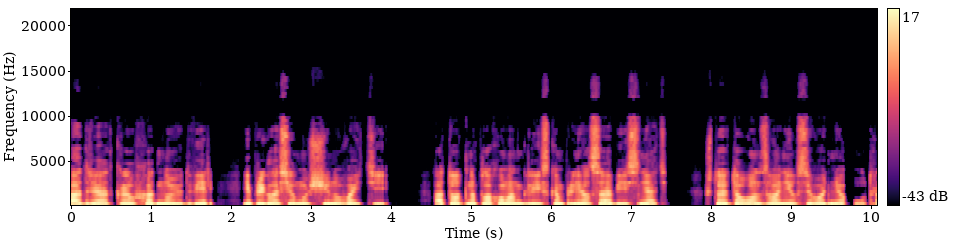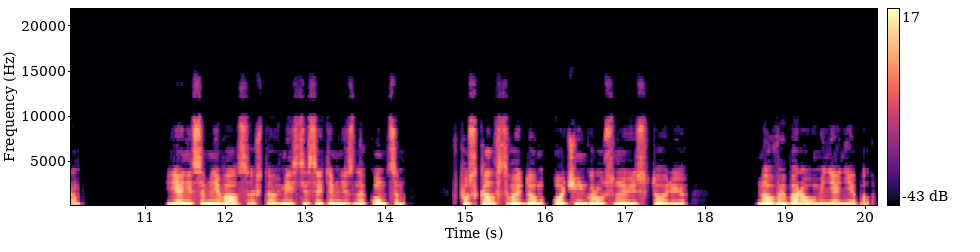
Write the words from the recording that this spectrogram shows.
Адрия открыл входную дверь и пригласил мужчину войти, а тот на плохом английском принялся объяснять, что это он звонил сегодня утром. Я не сомневался, что вместе с этим незнакомцем впускал в свой дом очень грустную историю, но выбора у меня не было.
